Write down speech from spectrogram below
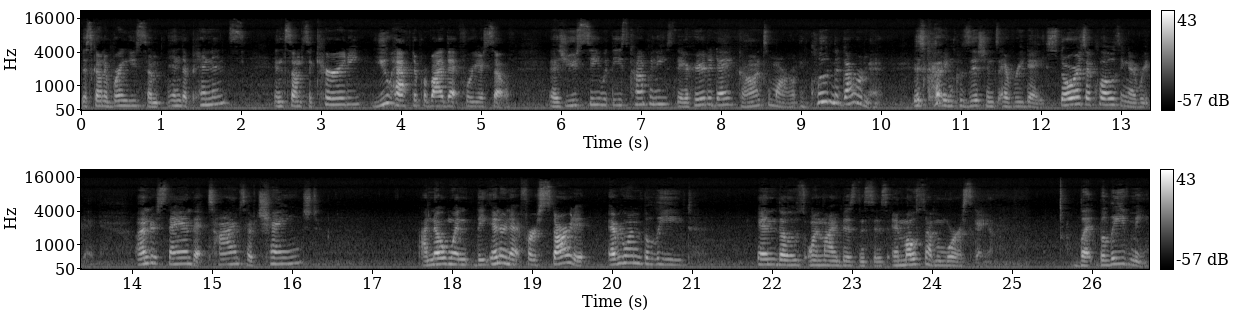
that's going to bring you some independence and some security, you have to provide that for yourself. As you see with these companies, they're here today, gone tomorrow, including the government is cutting positions every day. Stores are closing every day. Understand that times have changed. I know when the internet first started, everyone believed in those online businesses, and most of them were a scam. But believe me,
